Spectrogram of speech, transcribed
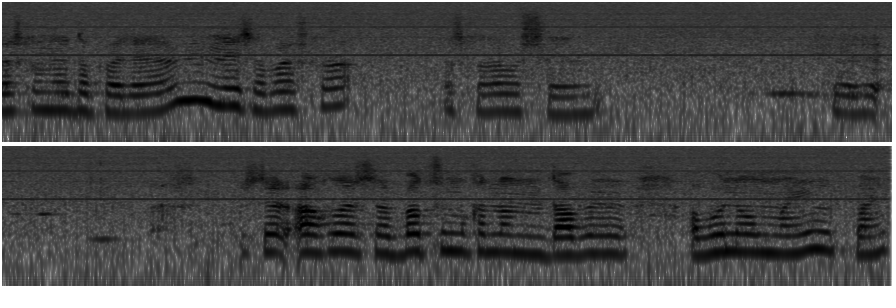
Başka ne de paylaşalım. Neyse başka başka da boş Şöyle işte arkadaşlar Batu'nun kanalına da abone, abone olmayı unutmayın.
